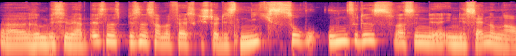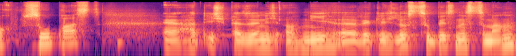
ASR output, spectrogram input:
äh, so ein bisschen mehr Business. Business haben wir festgestellt, ist nicht so unseres, was in der, in die Sendung auch so passt. Äh, hatte ich persönlich auch nie äh, wirklich Lust zu Business zu machen.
